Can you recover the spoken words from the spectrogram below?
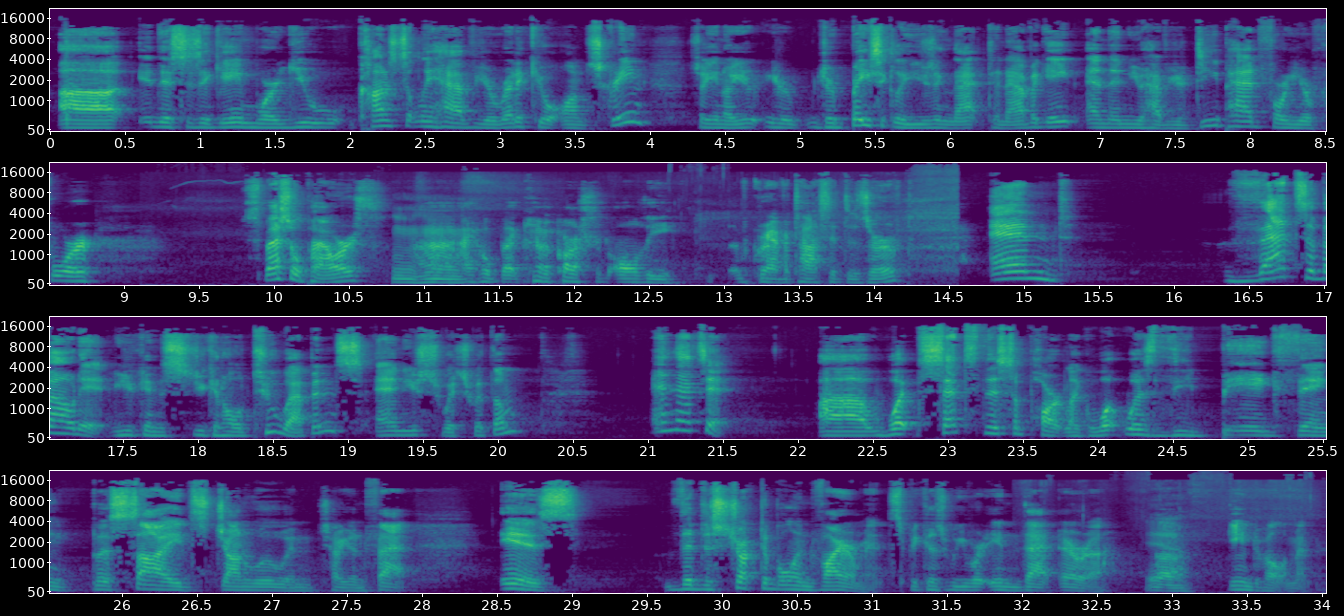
Uh, this is a game where you constantly have your reticule on screen, so you know you're you're you're basically using that to navigate, and then you have your D-pad for your four special powers. Uh, I hope that came across with all the gravitas it deserved, and that's about it. You can you can hold two weapons and you switch with them, and that's it. Uh, what sets this apart, like what was the big thing besides John Woo and Chow Yun Fat, is the destructible environments because we were in that era Yeah. of game development.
